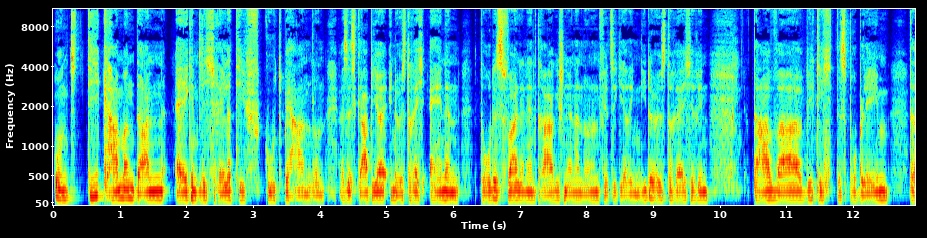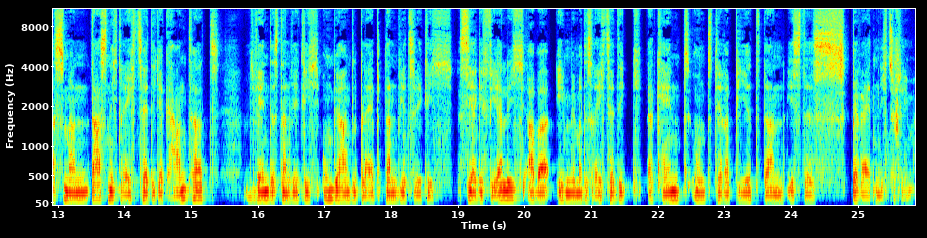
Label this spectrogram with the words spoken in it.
Und die kann man dann eigentlich relativ gut behandeln. Also es gab ja in Österreich einen Todesfall, einen tragischen einer 49-jährigen Niederösterreicherin. Da war wirklich das Problem, dass man das nicht rechtzeitig erkannt hat. Wenn das dann wirklich unbehandelt bleibt, dann wird es wirklich sehr gefährlich. Aber eben wenn man das rechtzeitig erkennt und therapiert, dann ist es bei weitem nicht so schlimm.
